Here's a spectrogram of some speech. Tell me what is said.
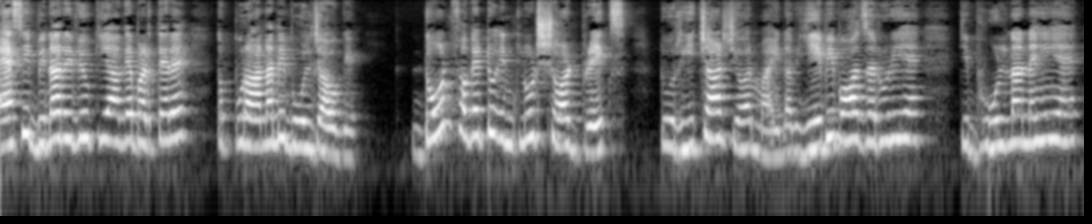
ऐसी बिना रिव्यू किए आगे बढ़ते रहे तो पुराना भी भूल जाओगे। Don't forget to include short breaks to recharge your mind अब ये भी बहुत ज़रूरी है कि भूलना नहीं है।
